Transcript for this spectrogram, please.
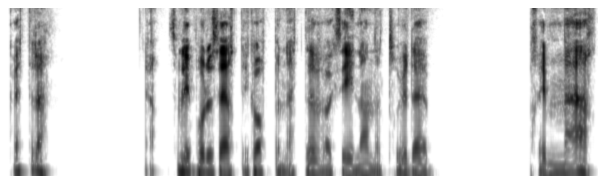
Hva heter det? ja, som blir produsert i kroppen etter vaksinene. Jeg tror det er primært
